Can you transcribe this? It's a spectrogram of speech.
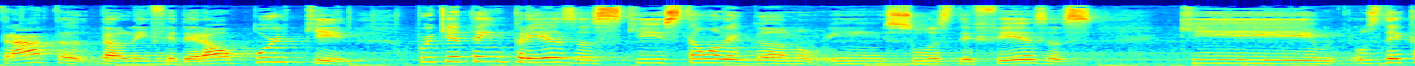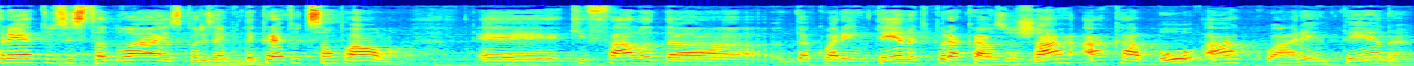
trata da lei federal, por quê? Porque porque tem empresas que estão alegando em suas defesas que os decretos estaduais, por exemplo, o decreto de São Paulo, é, que fala da, da quarentena, que por acaso já acabou a quarentena,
